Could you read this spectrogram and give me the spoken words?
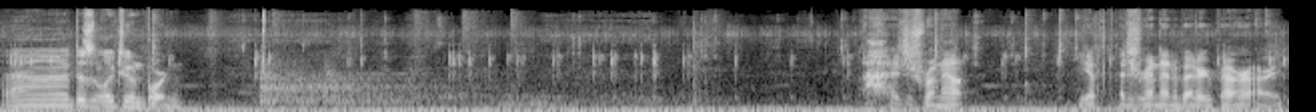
Uh, doesn't look too important. Ah, I just run out. Yep, I just ran out of battery power. Alright.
